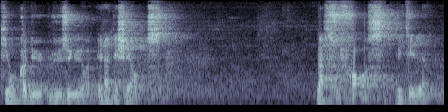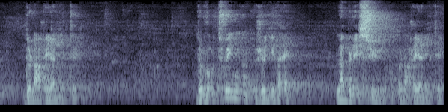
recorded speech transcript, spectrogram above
qui ont connu l'usure et la déchéance. La souffrance, dit-il, de la réalité. De vos twins, je dirais, la blessure de la réalité.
